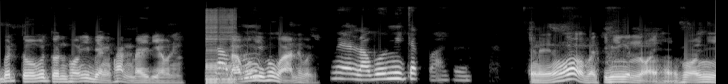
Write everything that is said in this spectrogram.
เบิดตัวเบิดตนพ่อมีแบ่งพันใบเดียวหนึงเราเราบ่บ่มีพ่อบาทเลยบ่แม่เราบ่มีจักบาทเลยจังไดเนาะมันสิมีเงินหน่อยให้พ่อมี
